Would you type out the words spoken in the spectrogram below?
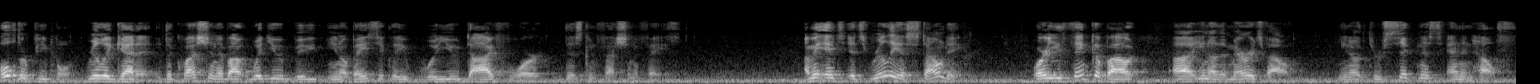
older people really get it. The question about would you be, you know, basically, will you die for this confession of faith? I mean, it's, it's really astounding. Or you think about, uh, you know, the marriage vow, you know, through sickness and in health.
